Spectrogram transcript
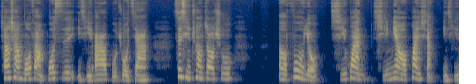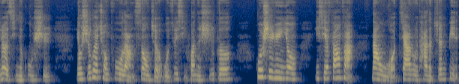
常常模仿波斯以及阿拉伯作家，自行创造出呃富有奇幻、奇妙幻想以及热情的故事。有时会重复朗诵着我最喜欢的诗歌，或是运用一些方法。让我加入他的争辩，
